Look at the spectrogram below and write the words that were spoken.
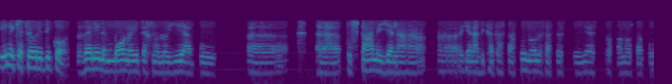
είναι και θεωρητικό. Δεν είναι μόνο η τεχνολογία που, ε, ε που φτάνει για να, ε, για να αντικατασταθούν όλες αυτές τις δουλειές προφανώς από,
